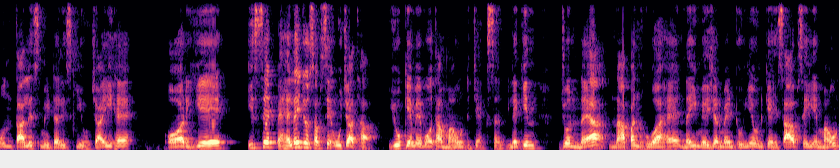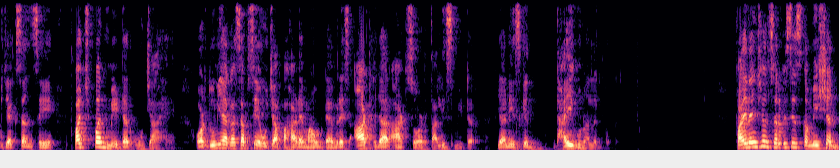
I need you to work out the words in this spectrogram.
उनतालीस मीटर इसकी ऊंचाई है और ये इससे पहले जो सबसे ऊँचा था यूके में वो था माउंट जैक्सन लेकिन जो नया नापन हुआ है नई मेज़रमेंट हुई है उनके हिसाब से ये माउंट जैक्सन से 55 मीटर ऊँचा है। और दुनिया का सबसे ऊँचा पहाड़ है माउंट एवरेस्ट 8,848 मीटर यानी इसके ढाई गुना लगभग। फाइनेंशियल सर्विसेज़ कमीशन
